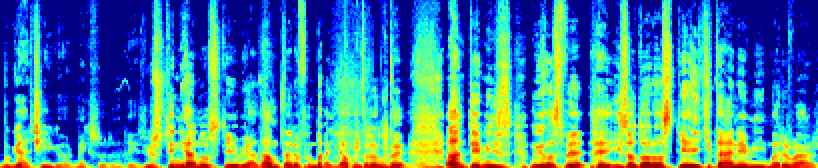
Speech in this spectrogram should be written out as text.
Bu gerçeği görmek zorundayız. Justinianos diye bir adam tarafından yaptırıldı. Antemiz, Mios ve Isodoros diye iki tane mimarı var.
